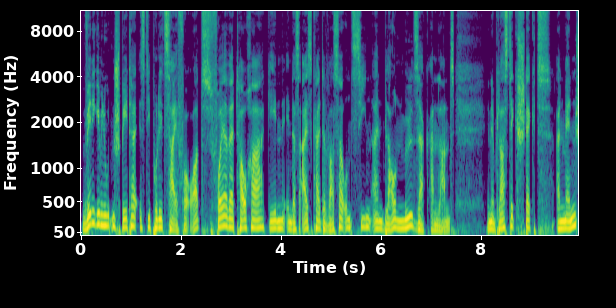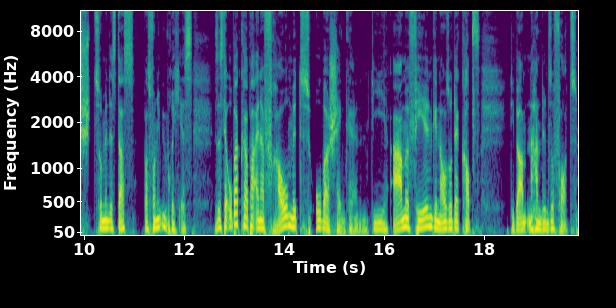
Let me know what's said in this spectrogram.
Wenige Minuten später ist die Polizei vor Ort. Feuerwehrtaucher gehen in das eiskalte Wasser und ziehen einen blauen Müllsack an Land. In dem Plastik steckt ein Mensch, zumindest das, was von ihm übrig ist. Es ist der Oberkörper einer Frau mit Oberschenkeln. Die Arme fehlen, genauso der Kopf. Die Beamten handeln sofort.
